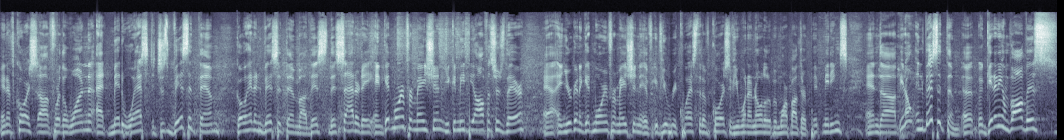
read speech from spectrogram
And of course, uh, for the one at Midwest, just visit them. Go ahead and visit them uh, this this Saturday and get more information. You can meet the officers there, uh, and you're going to get more information if, if you request it, of course, if you want to know a little bit more about their PIP meetings. And, uh, you know, and visit them. Uh, getting involved is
